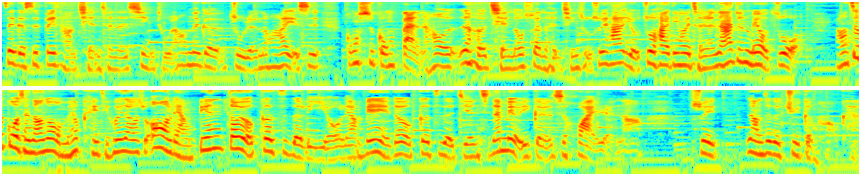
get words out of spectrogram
这个是非常虔诚的信徒。然后那个主人的话，他也是公事公办，然后任何钱都算得很清楚，所以他有做，他一定会承认。但他就是没有做。然后这过程当中，我们又可以体会到说，哦，两边都有各自的理由，两边也都有各自的坚持，但没有一个人是坏人啊。所以让这个剧更好看，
